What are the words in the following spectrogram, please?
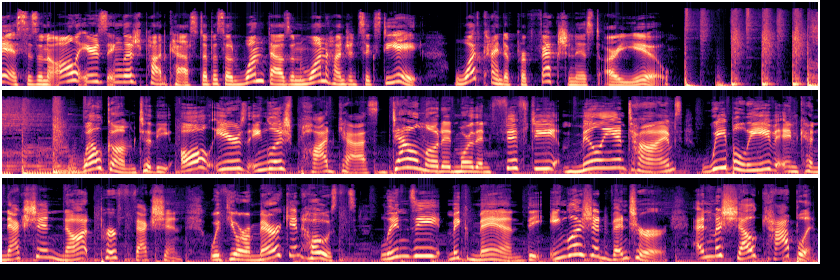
This is an All Ears English podcast, episode 1168. What kind of perfectionist are you? Welcome to the All Ears English podcast, downloaded more than 50 million times. We believe in connection, not perfection, with your American hosts, Lindsay McMahon, the English adventurer, and Michelle Kaplan,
